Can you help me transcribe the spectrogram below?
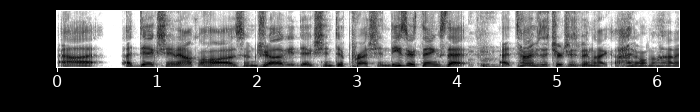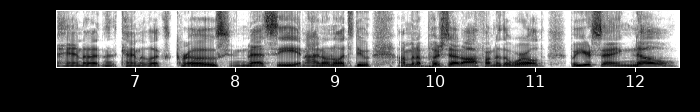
Uh, addiction, alcoholism, drug addiction, depression. These are things that at times the church has been like, I don't know how to handle it. And it kind of looks gross and messy. And I don't know what to do. I'm going to push that off onto the world. But you're saying, no,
